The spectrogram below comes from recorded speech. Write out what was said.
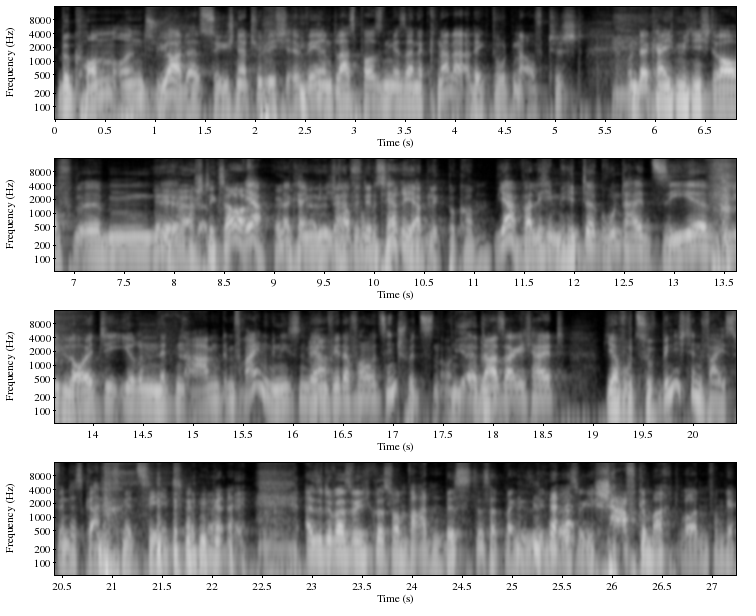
bekommen. Und ja, das sehe ich natürlich, äh, während Lars Pausen mir seine Knaller-Anekdoten auftischt. Und da kann ich mich nicht drauf. Ähm, Nee, äh, ja, stinksauer. Ja, da Wirklich. kann ich mich Also, nicht der drauf hatte den fokussieren. Terrierblick bekommen. Ja, weil ich im Hintergrund halt sehe, wie Leute ihren netten Abend im Freien genießen, während Ja. wir da vor uns hinschwitzen. Und Ja, äh, da sage ich halt, ja, wozu bin ich denn weiß, wenn das gar nichts mehr zählt? Also du warst wirklich kurz vorm Wadenbiss, das hat man gesehen. Du warst wirklich scharf gemacht worden vom Kerl.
